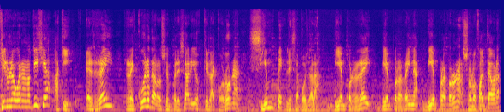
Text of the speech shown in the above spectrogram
¿Quiere una buena noticia? Aquí. El rey recuerda a los empresarios que la corona siempre les apoyará. Bien por el rey, bien por la reina, bien por la corona. Solo falta ahora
